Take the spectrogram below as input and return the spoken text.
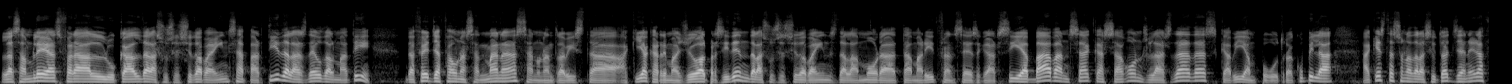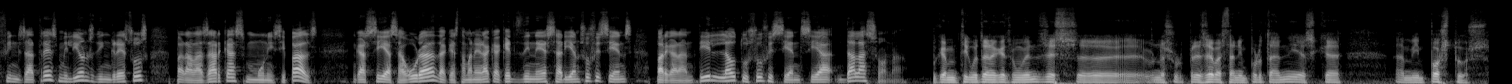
L'assemblea es farà al local de l'Associació de Veïns a partir de les 10 del matí. De fet, ja fa unes setmanes, en una entrevista aquí a Carrer Major, el president de l'Associació de Veïns de la Mora Tamarit, Francesc Garcia, va avançar que, segons les dades que havien pogut pogut recopilar, aquesta zona de la ciutat genera fins a 3 milions d'ingressos per a les arques municipals. Garcia assegura d'aquesta manera que aquests diners serien suficients per garantir l'autosuficiència de la zona. El que hem tingut en aquests moments és eh, una sorpresa bastant important i és que amb impostos,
